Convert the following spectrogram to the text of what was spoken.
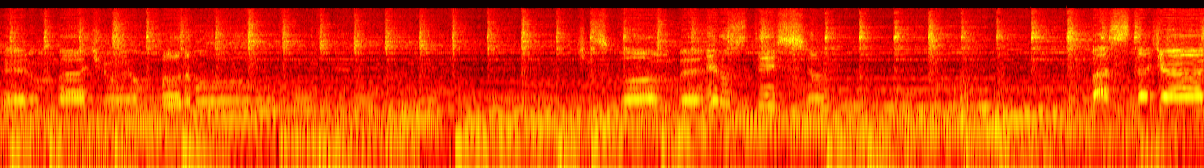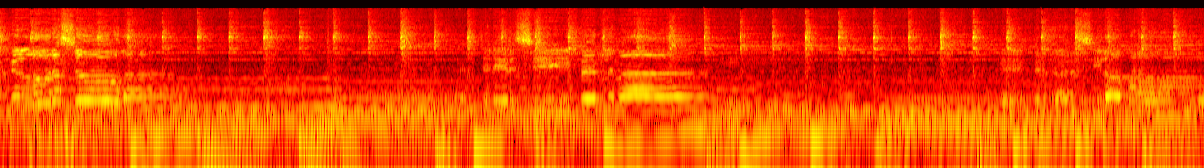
Per un bacio e un po' d'amore vuol bene lo stesso. Basta già che l'ora sola tenersi per le mani e per darsi la parola.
